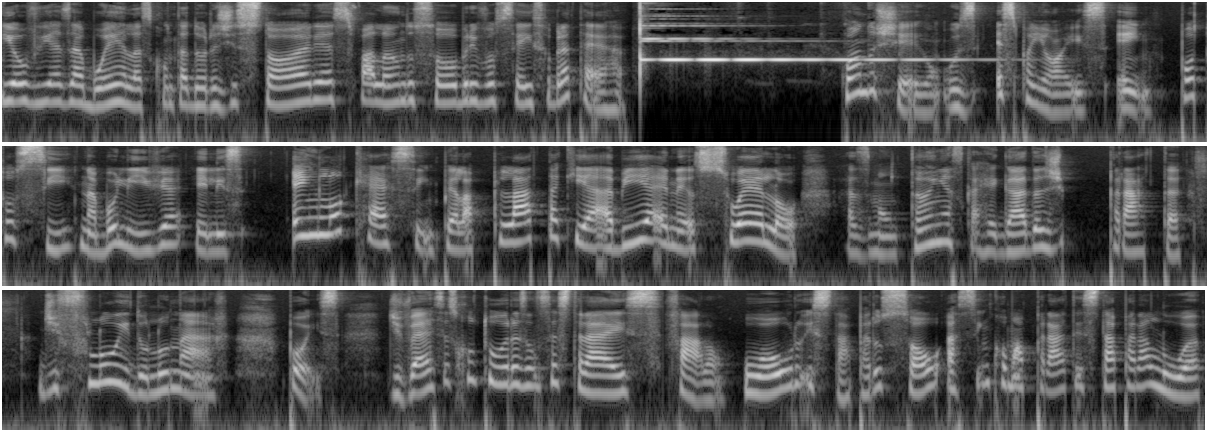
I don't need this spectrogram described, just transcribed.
e ouvir as abuelas contadoras de histórias falando sobre você e sobre a terra. Quando chegam os espanhóis em Potosí, na Bolívia, eles enlouquecem pela plata que havia no suelo, as montanhas carregadas de prata. de fluido lunar, pois diversas culturas ancestrais falam: o ouro está para o sol, assim como a prata está para a lua.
